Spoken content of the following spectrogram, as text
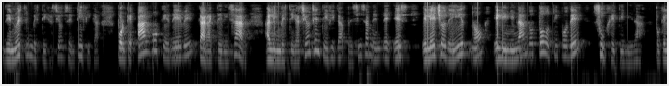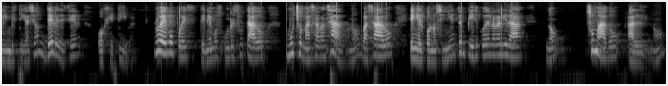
de nuestra investigación científica, porque algo que debe caracterizar a la investigación científica precisamente es el hecho de ir ¿no? eliminando todo tipo de subjetividad, porque la investigación debe de ser objetiva. Luego, pues, tenemos un resultado mucho más avanzado, ¿no? basado en el conocimiento empírico de la realidad, ¿no? Sumado al, ¿no?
